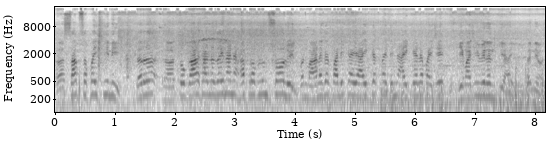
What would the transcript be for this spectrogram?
साफसफाई केली तर तो गाळ काढला जाईल आणि हा प्रॉब्लेम सॉल्व्ह होईल. पण महानगरपालिका हे ऐकत नाही त्यांनी ऐकायला पाहिजे ही माझी विनंती आहे. धन्यवाद.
